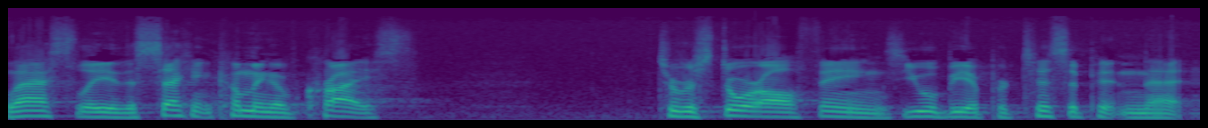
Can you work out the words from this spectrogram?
Lastly, the second coming of Christ to restore all things. You will be a participant in that,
